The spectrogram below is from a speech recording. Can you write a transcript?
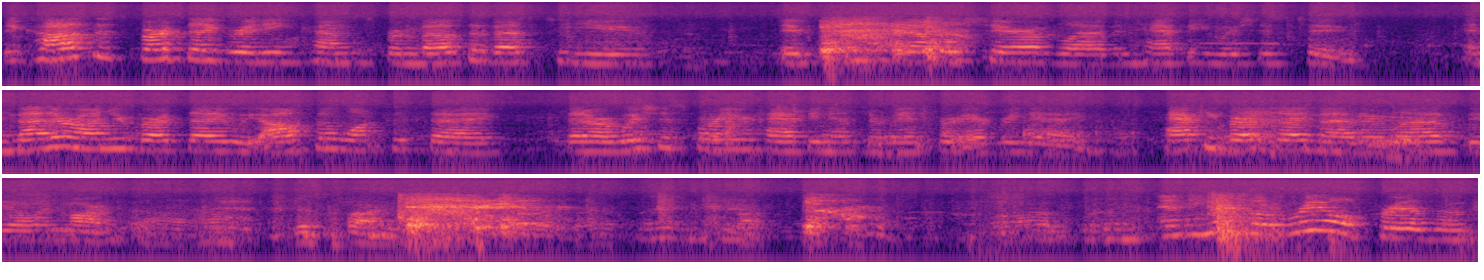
Because this birthday greeting comes from both of us to you, it brings a double share of love and happy wishes too. And Mother, on your birthday, we also want to say that our wishes for your happiness are meant for every day. Happy birthday, Mother. Love, Bill and Martha. Just fun. And here's a real present.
